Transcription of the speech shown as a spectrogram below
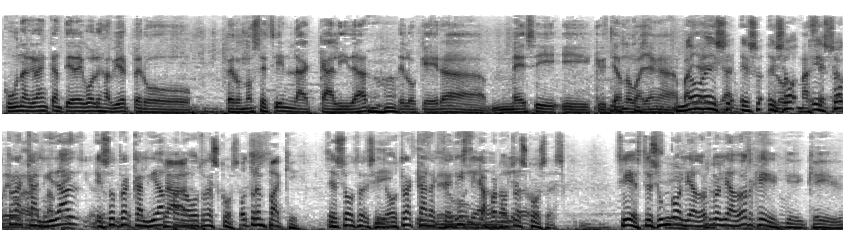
con una gran cantidad de goles, Javier, pero pero no sé si en la calidad de lo que era Messi y Cristiano vayan a. No, vaya a es, llegar. eso, eso es otra a calidad, Mbappé. es otra calidad para Claro. otras cosas. Otro empaque. Es otra, sí, Sí, otra sí, característica goleador, para otras cosas. Sí, este es un goleador, goleador que, que, que-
